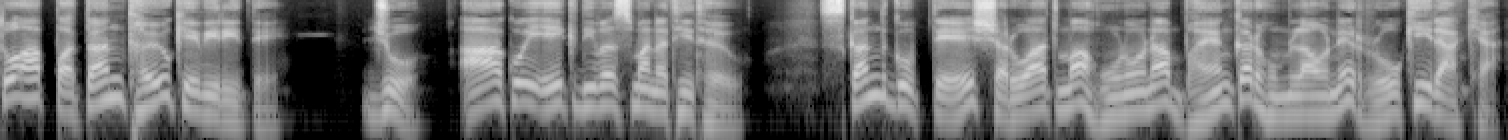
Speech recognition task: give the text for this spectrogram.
તો આ પતન થયું કેવી રીતે? જુઓ, આ કોઈ એક દિવસમાં નથી થયું. સ્કંદગુપ્તે શરૂઆતમાં હુણોના ભયંકર હુમલાઓને રોકી રાખ્યા,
